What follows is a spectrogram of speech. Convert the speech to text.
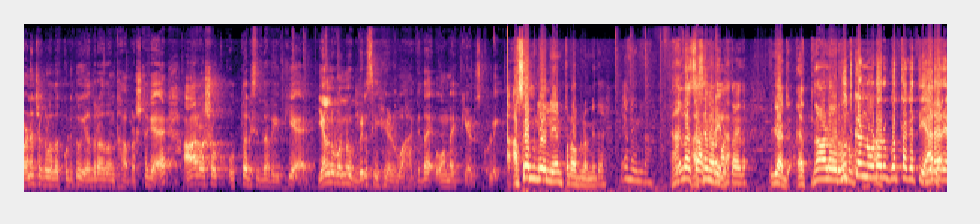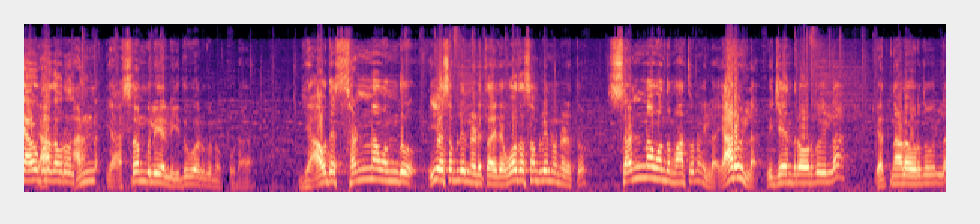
ಬಣಜಗಳದ ಕುರಿತು ಎದುರಾದಂತಹ ಪ್ರಶ್ನೆಗೆ ಆರ್ ಅಶೋಕ್ ಉತ್ತರಿಸಿದ ರೀತಿಯೇ ಎಲ್ಲವನ್ನು ಬಿಡಿಸಿ ಹೇಳುವ ಹಾಗಿದೆ. ಒಮ್ಮೆ ಕೇಳಿಸ್ಕೊಳ್ಳಿ. ಅಸೆಂಬ್ಲಿಯಲ್ಲಿ ಏನು ಪ್ರಾಬ್ಲಮ್ ಇದೆ? ಏನೂ ಇಲ್ಲ. ಈಗ ಯತ್ನಾಳ್ ಅವರು ನೋಡೋರ್ಗೆ ಗೊತ್ತಾಗತ್ತೆ ಯಾರ್ಯಾರು ಯಾವ ಅಸೆಂಬ್ಲಿಯಲ್ಲಿ ಇದುವರೆಗೂ ಕೂಡ ಯಾವುದೇ ಸಣ್ಣ ಒಂದು ಈ ಅಸೆಂಬ್ಲಿ ನಡೀತಾ ಇದೆ ಹೋದ ಅಸೆಂಬ್ಲಿನೂ ನಡೀತು. ಸಣ್ಣ ಒಂದು ಮಾತೂ ಇಲ್ಲ ಯಾರೂ ಇಲ್ಲ. ವಿಜೇಂದ್ರ ಅವ್ರದ್ದು ಇಲ್ಲ ಯತ್ನಾಳ್ ಅವ್ರದ್ದು ಇಲ್ಲ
